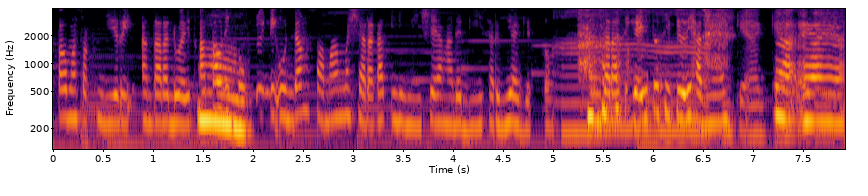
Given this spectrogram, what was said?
atau masak sendiri antara dua itu atau hmm. di, diundang sama masyarakat Indonesia yang ada di Serbia gitu. Ah. Antara tiga itu sih pilihannya. Okay, okay. Ya ya ya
